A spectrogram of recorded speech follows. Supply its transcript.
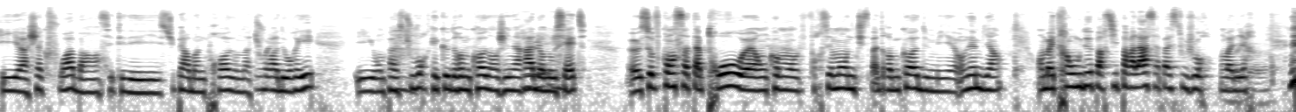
Et à chaque fois, ben, c'était des super bonnes prods, on a toujours Ouais. adoré. Et on passe toujours quelques drum codes en général Oui. dans nos sets. Euh, sauf quand ça tape trop, euh, on, comme on- forcément on n'utilise pas de drum code, mais on aime bien. En mettre un ou deux par-ci par-là, ça passe toujours, on va Ouais, dire.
